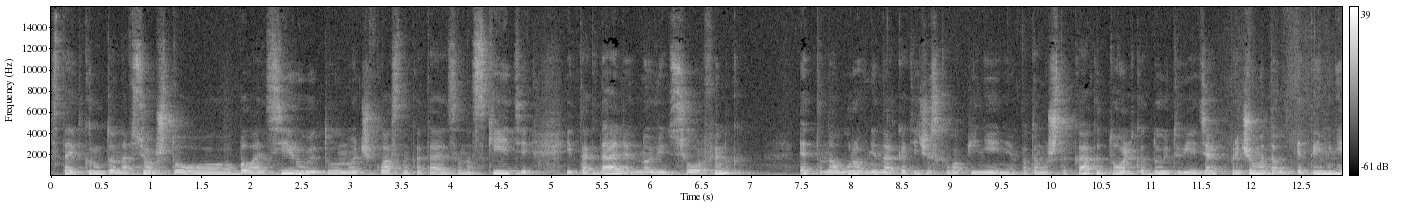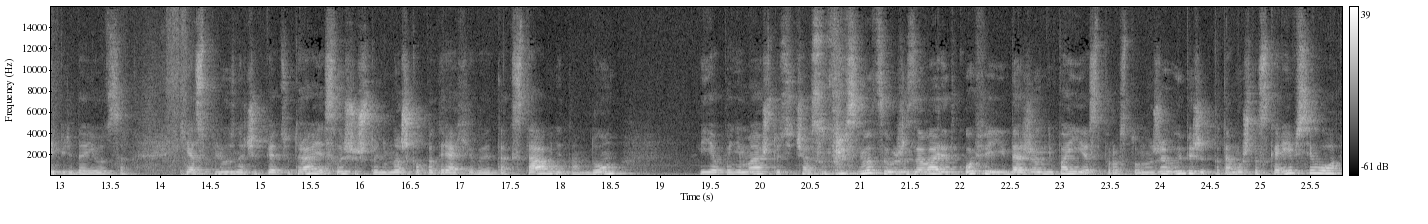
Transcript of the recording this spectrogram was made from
стоит круто на всем, что балансирует, он очень классно катается на скейте и так далее, но виндсерфинг это на уровне наркотического опьянения, потому что как только дует ветер, причем это, это и мне передается, я сплю, значит, 5 утра, я слышу, что немножко потряхивает так ставни, там дом, и я понимаю, что сейчас он проснется, уже заварит кофе, и даже он не поест просто. Он уже выбежит, потому что, скорее всего,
